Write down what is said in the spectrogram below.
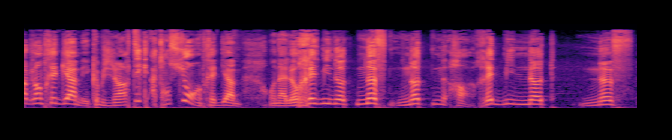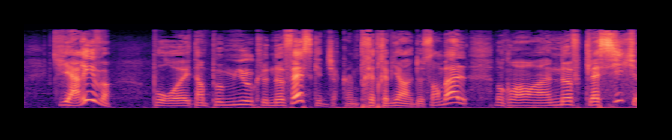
avoir de l'entrée de gamme. Et comme je dis dans l'article, attention, entrée de gamme. On a le Redmi Note 9, Note, ah, Redmi Note 9 qui arrive pour euh, être un peu mieux que le 9S, qui est déjà quand même très très bien à 200 balles. Donc on va avoir un 9 classique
